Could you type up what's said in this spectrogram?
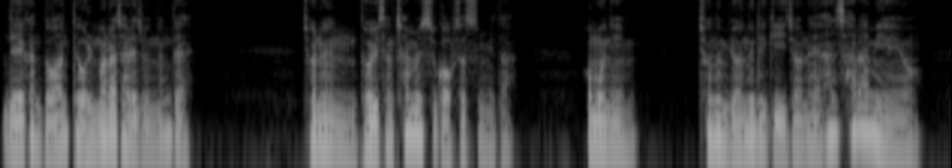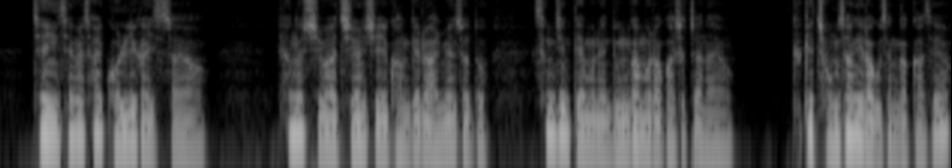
내가 너한테 얼마나 잘해줬는데. 저는 더 이상 참을 수가 없었습니다. 어머님, 저는 며느리기 이전에 한 사람이에요. 제 인생을 살 권리가 있어요. 현우 씨와 지연 씨의 관계를 알면서도 승진 때문에 눈 감으라고 하셨잖아요. 그게 정상이라고 생각하세요?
